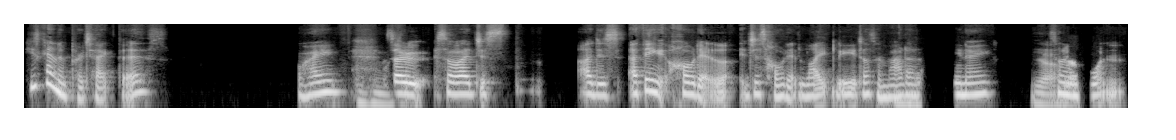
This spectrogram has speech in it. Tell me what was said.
he's going to protect this. Right. Mm-hmm. So, so I just, I just, I think hold it, just hold it lightly. It doesn't matter. Mm-hmm you know? Yeah. So important.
